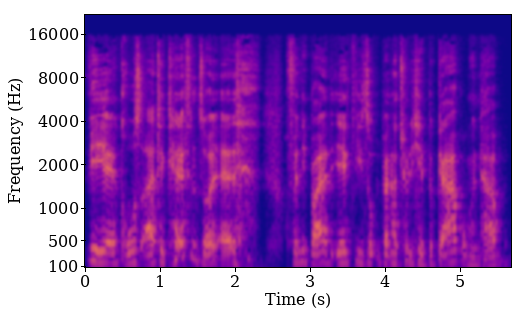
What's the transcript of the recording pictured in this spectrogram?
wie er großartig helfen soll. Er, auch wenn die beiden irgendwie so übernatürliche Begabungen haben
